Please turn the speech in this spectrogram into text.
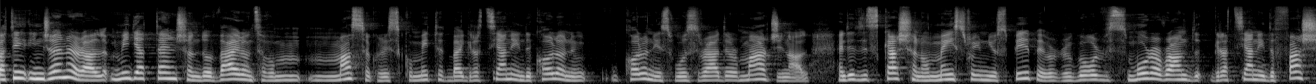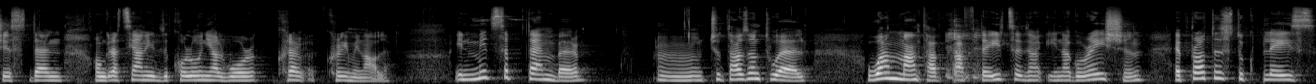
But in, in general, media attention to violence of massacres committed by Graziani in the colony colonies was rather marginal, and the discussion on mainstream newspaper revolves more around Graziani the fascist than on Graziani the colonial war cr criminal. In mid-September um, 2012, one month after its inauguration, a protest took place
